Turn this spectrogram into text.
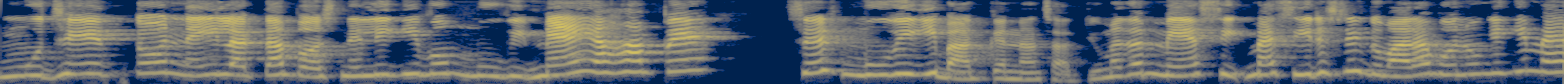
मुझे तो नहीं लगता पर्सनली कि वो मूवी मैं यहाँ पे सिर्फ़ मूवी की बात करना चाहती हूँ। मतलब मैं सी, मैं सीरियसली दोबारा बोलूँगी कि मैं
